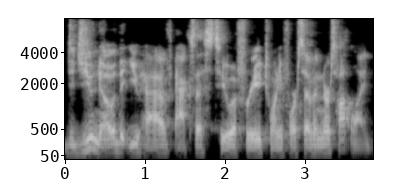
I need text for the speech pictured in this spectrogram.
Did you know that you have access to a free 24 seven nurse hotline?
